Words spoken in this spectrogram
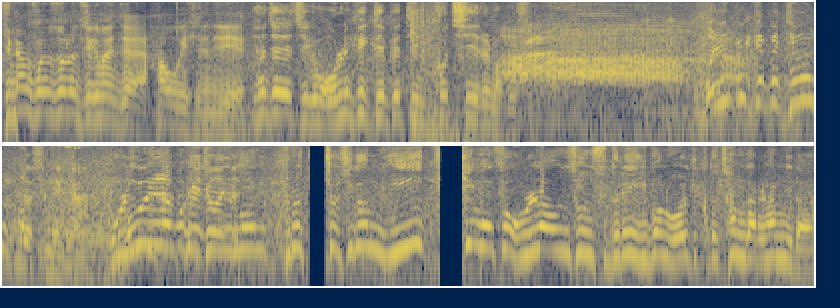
김양 선수는 지금 현재 하고 계시는 일이 현재 지금 올림픽 대표팀 코치를 맡고 있습니다. 올림픽 대표팀은 어떻습니까? 올라보기 좋아하는 팀은 그렇죠. 지금 이 팀에서 올라온 선수들이 이번 월드컵도 참가를 합니다.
